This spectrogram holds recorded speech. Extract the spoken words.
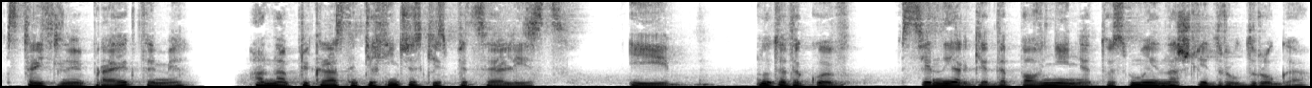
строительными проектами. Она прекрасный технический специалист. И ну, это такое синергия, дополнение. То есть мы нашли друг друга.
